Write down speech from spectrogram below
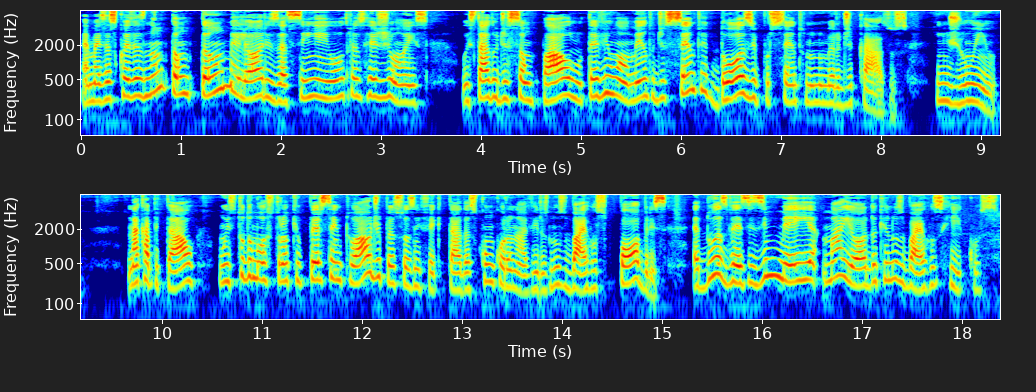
É, mas as coisas não estão tão melhores assim em outras regiões. O estado de São Paulo teve um aumento de 112% no número de casos, em junho. Na capital, um estudo mostrou que o percentual de pessoas infectadas com coronavírus nos bairros pobres é duas vezes e meia maior do que nos bairros ricos.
